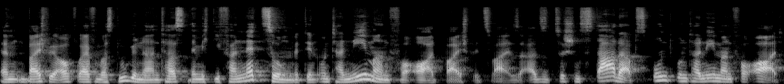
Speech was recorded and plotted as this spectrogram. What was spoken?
ähm, ein Beispiel aufgreifen, was du genannt hast, nämlich die Vernetzung mit den Unternehmern vor Ort beispielsweise, also zwischen Startups und Unternehmern vor Ort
